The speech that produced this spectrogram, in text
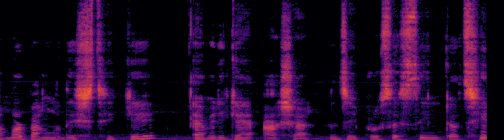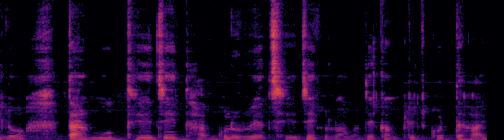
আমার বাংলাদেশ থেকে আমেরিকায় আসার যে প্রসেসিংটা ছিল, তার মধ্যে যে ধাপগুলো রয়েছে, যেগুলো আমাদের কমপ্লিট করতে হয়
